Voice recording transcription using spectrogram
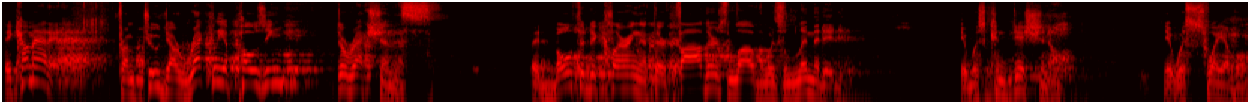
They come at it from two directly opposing directions, but both are declaring that their father's love was limited, it was conditional, it was swayable.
